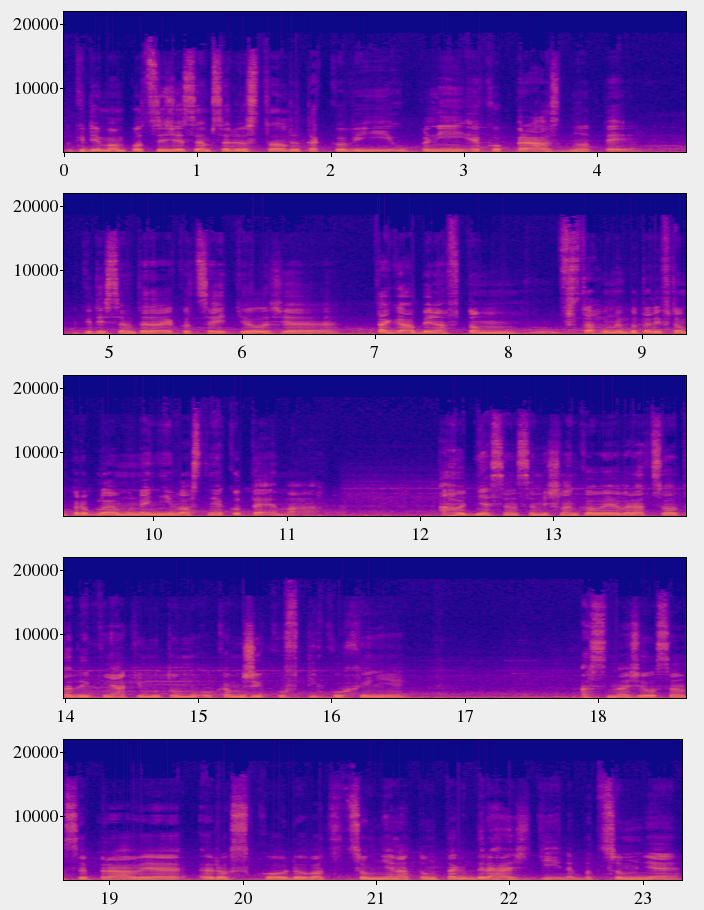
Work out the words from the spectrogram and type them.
kdy mám pocit, že jsem se dostal do takový úplný jako prázdnoty, kdy jsem teda jako cítil, že ta Gábina v tom vztahu nebo tady v tom problému není vlastně jako téma. A hodně jsem se myšlenkově vracel tady k nějakému tomu okamžiku v té kuchyni a snažil jsem se právě rozkódovat, co mě na tom tak dráždí, nebo co mě,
